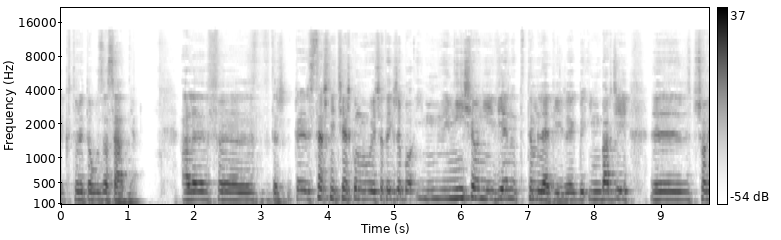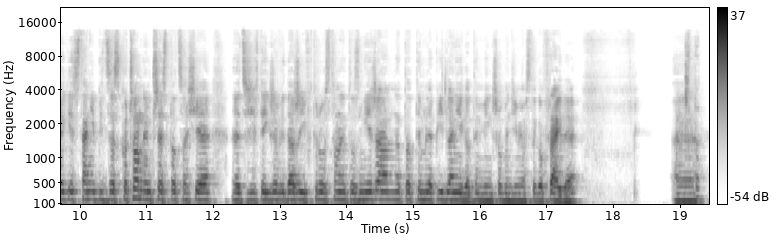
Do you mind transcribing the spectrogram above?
e, który to uzasadnia. Ale w, też strasznie ciężko mówić o tej grze, bo im mniej się o niej wie, no tym lepiej. Że jakby im bardziej y, człowiek jest w stanie być zaskoczonym przez to, co się, e, co się w tej grze wydarzy i w którą stronę to zmierza, no to tym lepiej dla niego, tym większą będzie miał z tego frajdę. Czy to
